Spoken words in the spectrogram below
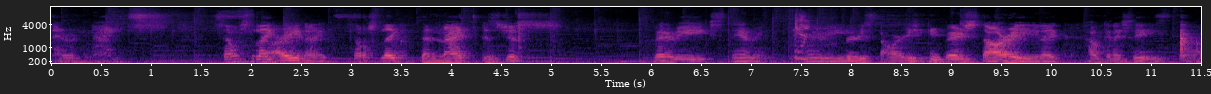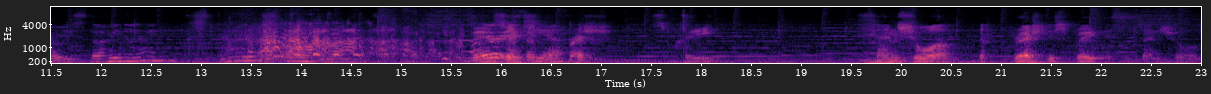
Starry Nights. Sounds like Starry Nights. sounds like the night is just very staring. Very Very starry. very starry. Like how can I say? starry, starry night. There is Sexy, the ah. fresh spray. Sensual. The freshly sprayed is sensual.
